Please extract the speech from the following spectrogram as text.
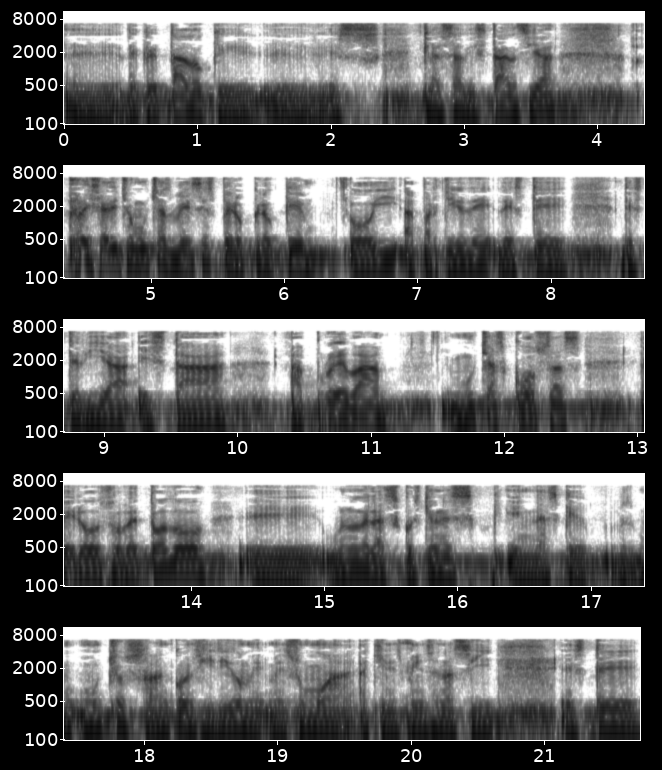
eh, decretado que eh, es clase a distancia. Se ha dicho muchas veces pero creo que hoy a partir de, este de este día está a prueba muchas cosas pero sobre todo eh, una de las cuestiones en las que pues, mu- muchos han coincidido me, sumo a, a quienes piensan así este eh,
